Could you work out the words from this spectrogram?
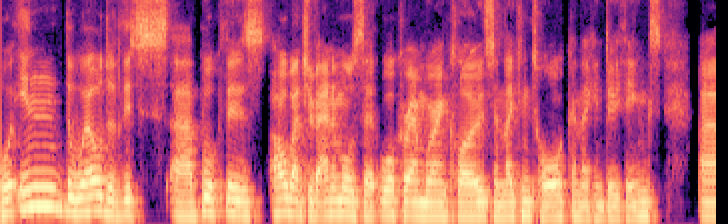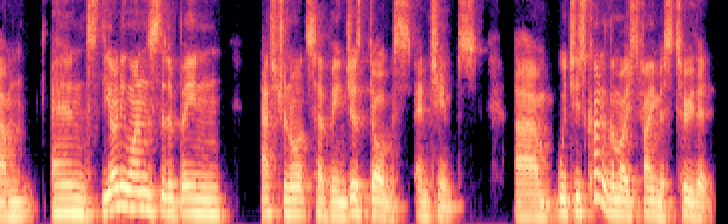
Well, in the world of this uh, book, there's a whole bunch of animals that walk around wearing clothes and they can talk and they can do things. Um, and the only ones that have been astronauts have been just dogs and chimps, um, which is kind of the most famous two that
